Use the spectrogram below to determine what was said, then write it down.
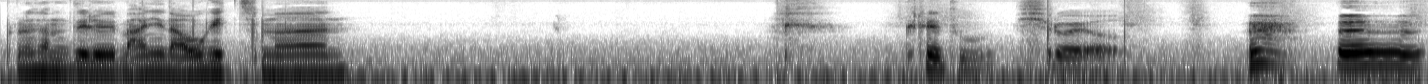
그런 사람들 많이 나오겠지만, 그래도 싫어요.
